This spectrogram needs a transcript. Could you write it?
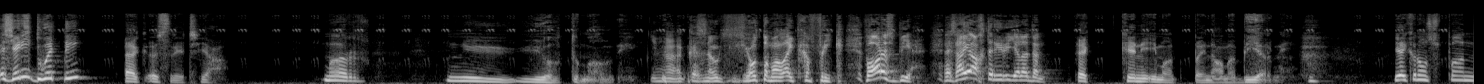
Is jy nie dood nie? Ek is reeds, ja. Maar nie heeltemal nie. Ja, ek is nou heeltemal uitgefriek. Waar is Beer? Is hy agter hierdie hele ding? Ek ken nie iemand by name Beer nie. Jy kan ontspan,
